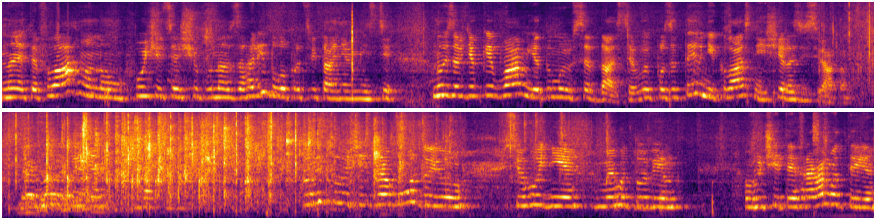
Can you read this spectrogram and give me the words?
знаєте, флагманом. Хочеться, щоб у нас взагалі було процвітання в місті. Ну і завдяки вам, я думаю, все вдасться. Ви позитивні, класні і ще раз зі святом. Користуючись нагодою, сьогодні ми готові вручити грамоти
